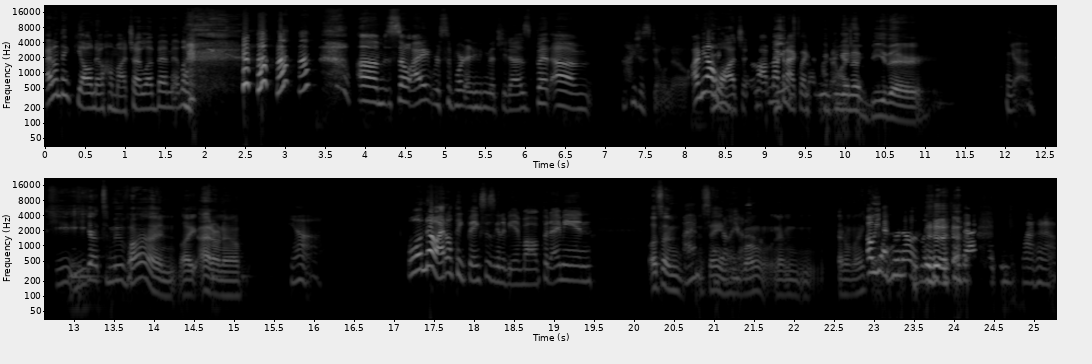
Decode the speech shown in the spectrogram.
I don't think y'all know how much I love Bette Midler. um, so I support anything that she does, but um, I just don't know. I mean, I'll mean, watch it. I'm not, I'm not gonna act like I'm gonna gonna be there. Yeah, He he got to move on. Like I don't know. Yeah. Well, no, I don't think Banks is gonna be involved, but I mean, That's what I'm I- I saying. really he don't. won't. I'm, I don't like. oh that. yeah, who knows? Like, he could come back. Well, who knows?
